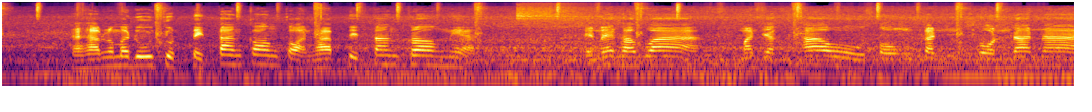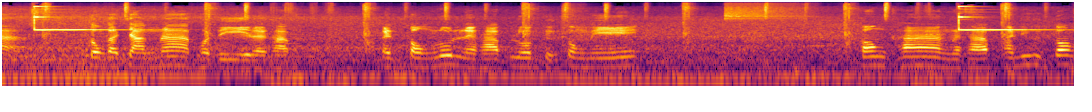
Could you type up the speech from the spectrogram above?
ๆ นะครับ เรามาดูจุดติดตั้งกล้องก่อนครับ ติดตั้งกล้องเนี่ย ห็นไหมครับว่ามันจะเข้าตรงกันชนด้านหน้า ตรงกระจังหน้าพอดีเลยครับ เป็นตรงรุ่นเลยครับ รวมถึงตรงนี้กล้องข้างนะครับ อันนี้คือกล้อง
